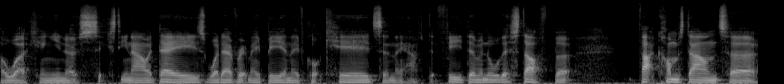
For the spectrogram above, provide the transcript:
are working, you know, 16 hour days, whatever it may be, and they've got kids and they have to feed them and all this stuff. But that comes down to,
